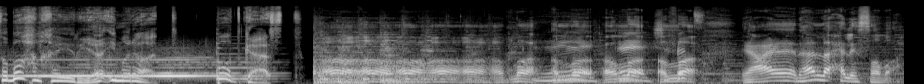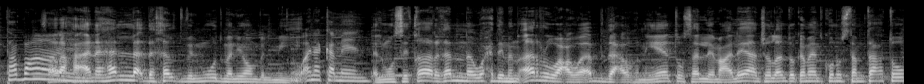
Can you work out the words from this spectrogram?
صباح الخير يا إمارات. بودكاست. آه آه آه آه آه الله إيه، الله الله إيه،؟ الله. يا عين هلا حلي الصباح. طبعا. صراحة أنا هلا دخلت بالمود مليون بالمية. وأنا كمان. الموسيقار غنى وحدة من أروع وأبدع أغنياته سلم عليها. إن شاء الله أنتم كمان تكونوا استمتعتوا.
